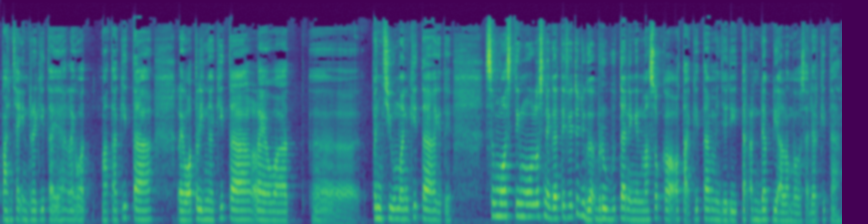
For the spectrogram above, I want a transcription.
panca indera kita ya lewat mata kita, lewat telinga kita, lewat uh, penciuman kita gitu ya. Semua stimulus negatif itu juga berebutan ingin masuk ke otak kita menjadi terendap di alam bawah sadar kita.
